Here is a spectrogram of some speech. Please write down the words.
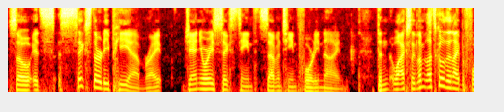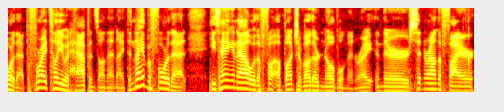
So it's 6:30 p.m. right? January 16th, 1749. The, well, actually, let let's go the night before that. Before I tell you what happens on that night, the night before that, he's hanging out with a, fu- a bunch of other noblemen, right? And they're sitting around the fire,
